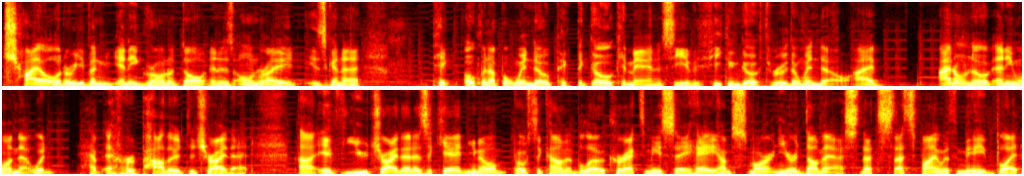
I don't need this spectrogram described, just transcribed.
child or even any grown adult in his own right is gonna pick, open up a window, pick the go command, and see if he can go through the window? I, I don't know of anyone that would have ever bothered to try that. Uh, if you tried that as a kid, you know, post a comment below, correct me, say, hey, I'm smart and you're a dumbass. That's that's fine with me. But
